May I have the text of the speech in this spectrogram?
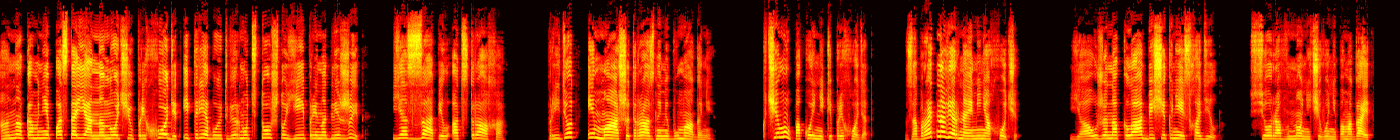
Она ко мне постоянно ночью приходит и требует вернуть то, что ей принадлежит. Я запил от страха. Придет и машет разными бумагами. К чему покойники приходят? Забрать, наверное, меня хочет. Я уже на кладбище к ней сходил. Все равно ничего не помогает.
